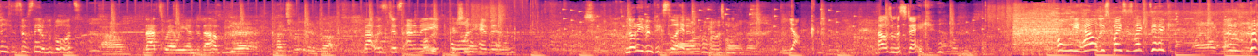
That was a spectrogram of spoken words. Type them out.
Actually, you can still see it on the boards. Um, That's where we ended up. yeah, that's where we ended up. That was just anime Lot of porn heaven. Not even pixelated Lot porn. hentai in there. Yuck. That was a mistake. Holy hell, this place is hectic. My old Moses.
